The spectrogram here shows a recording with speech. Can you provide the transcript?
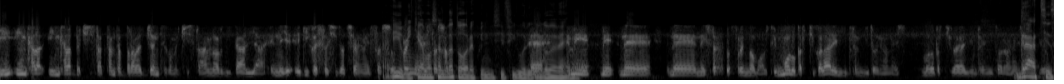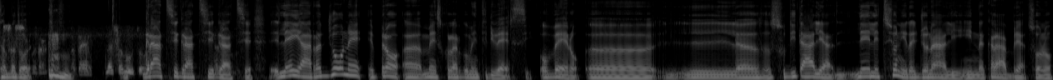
in, in, Cal- in, Calabria ci sta tanta brava gente come ci sta al nord Italia e, ne, e di questa situazione ne sta soffrendo. Eh, io mi chiamo Salvatore, so- quindi si figuri da dove vengo. Ne, ne, ne, sta soffrendo molto, in modo particolare gli imprenditori onesti. In modo particolare gli imprenditori onesti. Grazie Salvatore. La saluto. Grazie, grazie, grazie. Lei ha ragione, però uh, mescola argomenti diversi, ovvero uh, il Sud Italia, le elezioni regionali in Calabria sono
